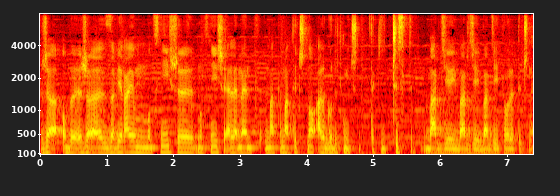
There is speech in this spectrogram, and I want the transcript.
że, oby, że zawierają mocniejszy, mocniejszy element matematyczno-algorytmiczny, taki czysty, bardziej, bardziej, bardziej teoretyczny.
